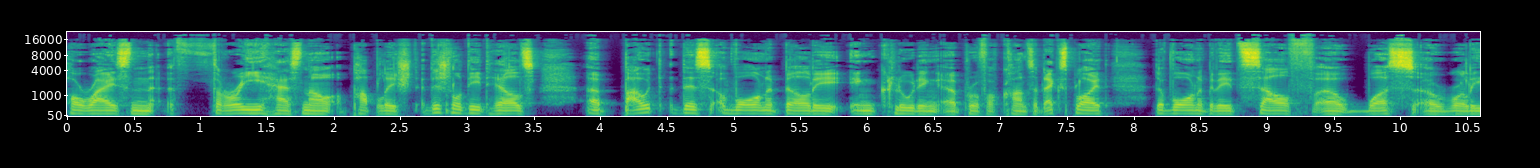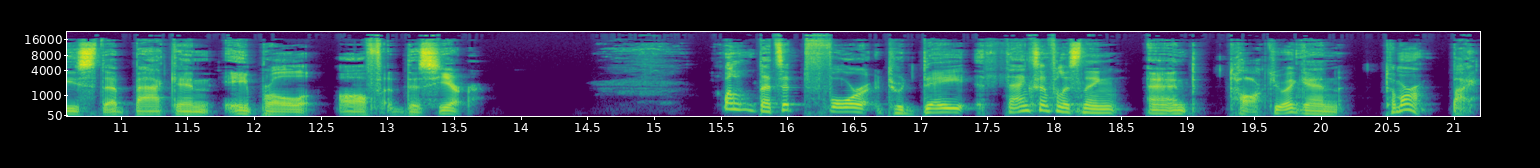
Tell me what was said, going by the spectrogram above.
Horizon 3 has now published additional details about this vulnerability, including a proof of concept exploit. The vulnerability itself uh, was uh, released back in April of this year. Well, that's it for today. Thanks for listening and talk to you again tomorrow. Bye.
